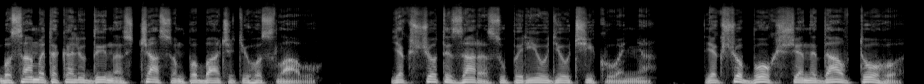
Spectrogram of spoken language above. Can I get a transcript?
Бо саме така людина з часом побачить його славу. Якщо ти зараз у періоді очікування, якщо Бог ще не дав того,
